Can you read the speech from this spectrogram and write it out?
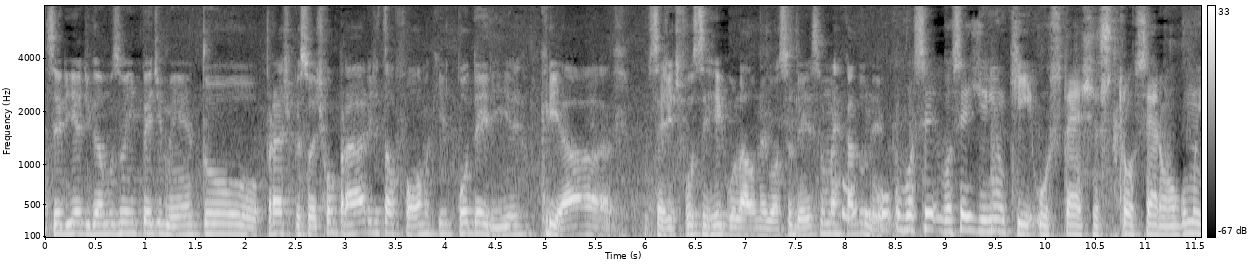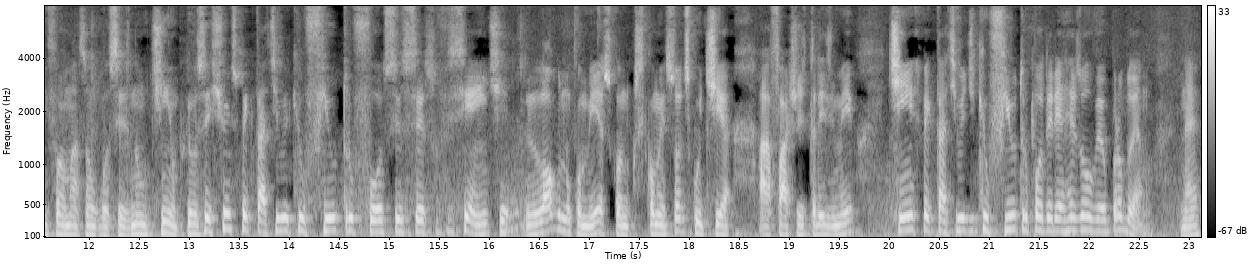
seria, digamos, um impedimento para as pessoas comprarem de tal forma que poderia criar, se a gente fosse regular um negócio desse, um mercado negro. O- Você, vocês diriam que os testes trouxeram alguma informação que vocês não tinham? Porque vocês tinham expectativa que o filtro fosse ser suficiente. Logo no começo, quando se começou a discutir a faixa de 3,5, tinha expectativa de que o filtro poderia resolver o problema. Né?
